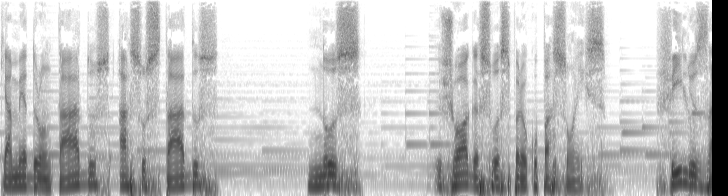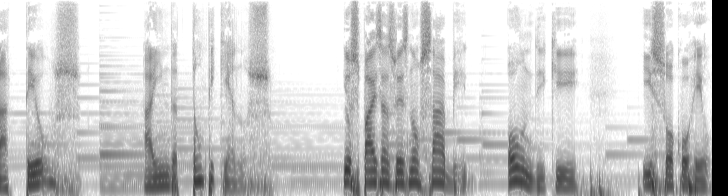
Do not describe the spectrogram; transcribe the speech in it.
que, amedrontados, assustados, nos joga suas preocupações. Filhos ateus ainda tão pequenos. E os pais às vezes não sabem onde que isso ocorreu.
